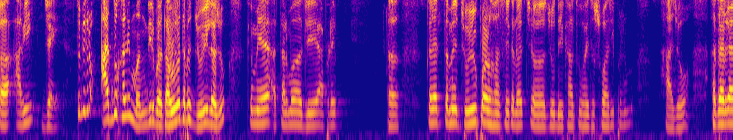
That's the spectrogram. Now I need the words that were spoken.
આવી જાય. તો મિત્રો, આજનું ખાલી મંદિર બતાવું છે, તમે જોઈ લેજો કે મેં અત્યારમાં જે આપણે કદાચ તમે જોયું પણ હશે, કદાચ જો દેખાતું હોય તો સોરી પણ, હા, જો. અત્યારે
